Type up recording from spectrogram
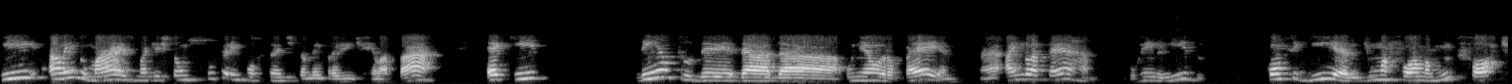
E, além do mais, uma questão super importante também para a gente relatar é que, dentro de, da, da, União Europeia, né, a Inglaterra, o Reino Unido, conseguia, de uma forma muito forte,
